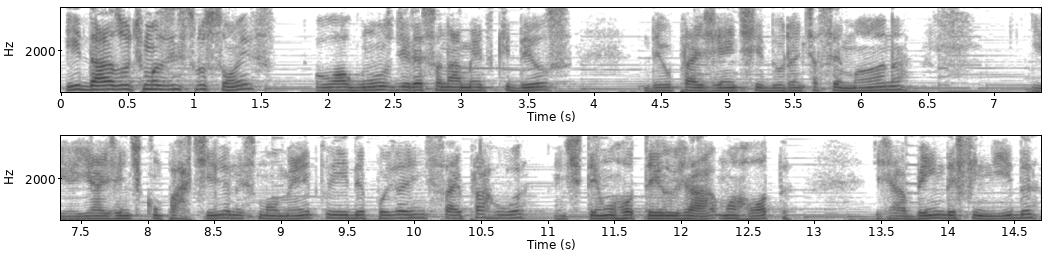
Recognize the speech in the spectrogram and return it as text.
e dar as últimas instruções ou alguns direcionamentos que Deus deu pra gente durante a semana. E aí a gente compartilha nesse momento e depois a gente sai pra rua. A gente tem um roteiro já, uma rota já bem definida,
